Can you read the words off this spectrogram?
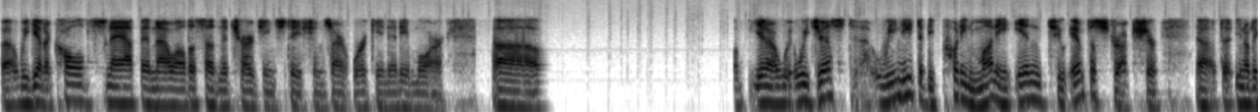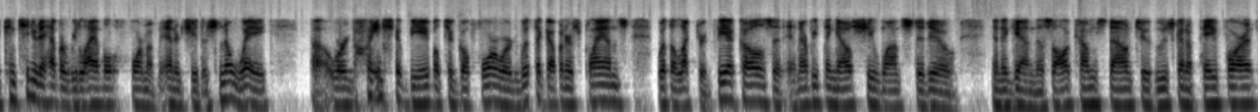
uh, we get a cold snap, and now all of a sudden the charging stations aren't working anymore. Uh, you know, we, we just we need to be putting money into infrastructure, uh, to, you know, to continue to have a reliable form of energy. There's no way uh, we're going to be able to go forward with the governor's plans with electric vehicles and, and everything else she wants to do. And again, this all comes down to who's going to pay for it.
